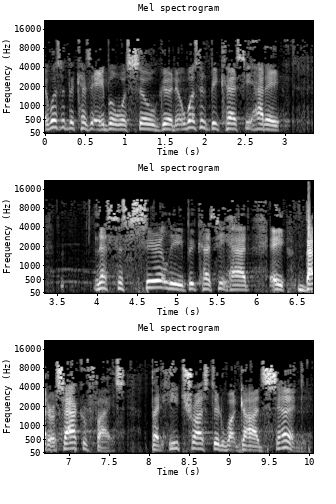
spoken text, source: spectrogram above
It wasn't because Abel was so good. It wasn't because he had a necessarily because he had a better sacrifice, but he trusted what God said.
